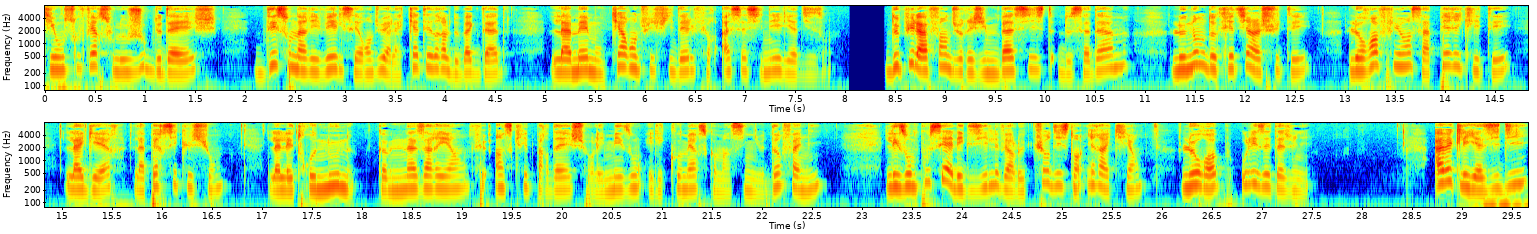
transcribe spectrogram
qui ont souffert sous le joug de Daesh. Dès son arrivée, il s'est rendu à la cathédrale de Bagdad, la même où 48 fidèles furent assassinés il y a dix ans. Depuis la fin du régime bassiste de Saddam, le nombre de chrétiens a chuté, leur influence a périclité, la guerre, la persécution, la lettre Noun comme nazaréen fut inscrite par Daesh sur les maisons et les commerces comme un signe d'infamie, les ont poussés à l'exil vers le Kurdistan irakien, l'Europe ou les États-Unis. Avec les Yazidis,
